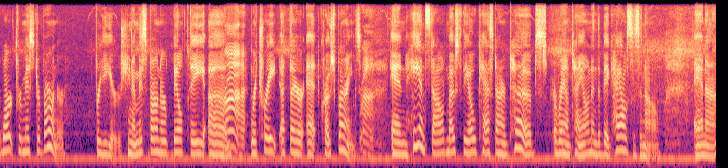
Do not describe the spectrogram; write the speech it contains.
worked for Mr. Verner for years. You know, Miss Verner built the um, Right. retreat up there at Crow Springs. right. And he installed most of the old cast iron tubs around town and the big houses and all. And uh,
